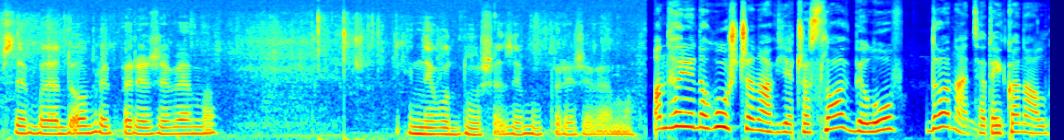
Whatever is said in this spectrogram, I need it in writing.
Все буде добре, переживемо. І не одну ще зиму переживемо. Ангеліна Гущина, В'ячеслав Білов, 12 канал.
